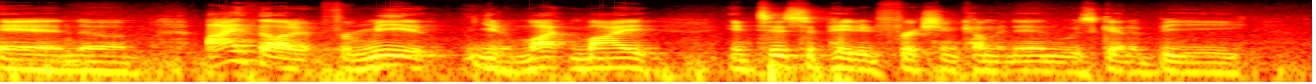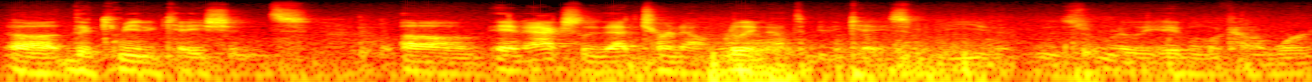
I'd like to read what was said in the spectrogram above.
And um, I thought it for me, it, you know, my my anticipated friction coming in was going to be uh, the communications, um, and actually that turned out really not to be the case. The unit was really able to kind of work.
